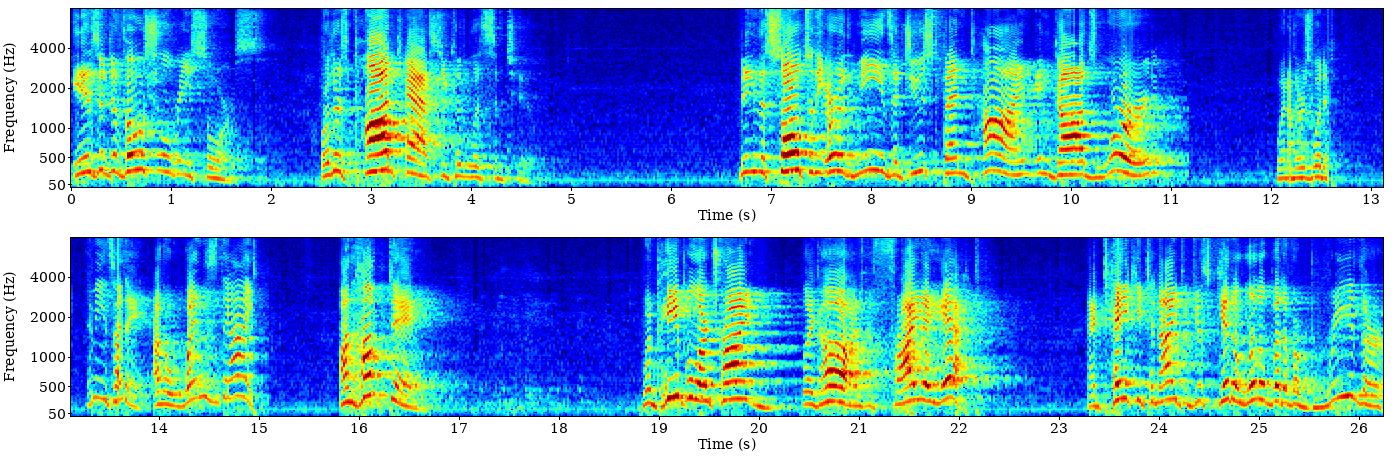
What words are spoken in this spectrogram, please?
is a devotional resource. Or there's podcasts you can listen to. Being the salt of the earth means that you spend time in God's Word when others wouldn't. It means Sunday, on a Wednesday night, on hump day, when people are trying, like, oh, it's Friday yet, and take you tonight to just get a little bit of a breather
